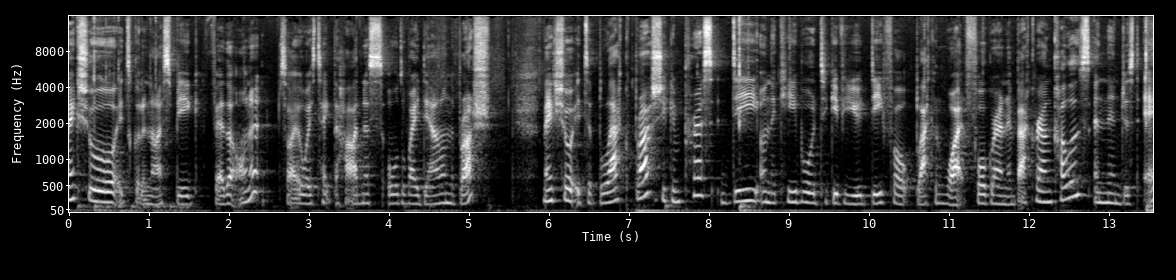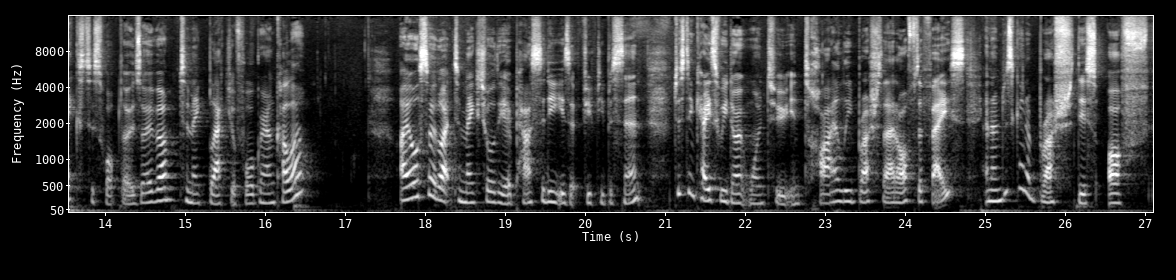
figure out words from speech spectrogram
Make sure it's got a nice big feather on it. So I always take the hardness all the way down on the brush. Make sure it's a black brush. You can press D on the keyboard to give you default black and white foreground and background colors and then just X to swap those over to make black your foreground color. I also like to make sure the opacity is at 50% just in case we don't want to entirely brush that off the face. And I'm just going to brush this off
